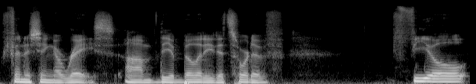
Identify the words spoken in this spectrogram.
finishing a race. Um, the ability to sort of feel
